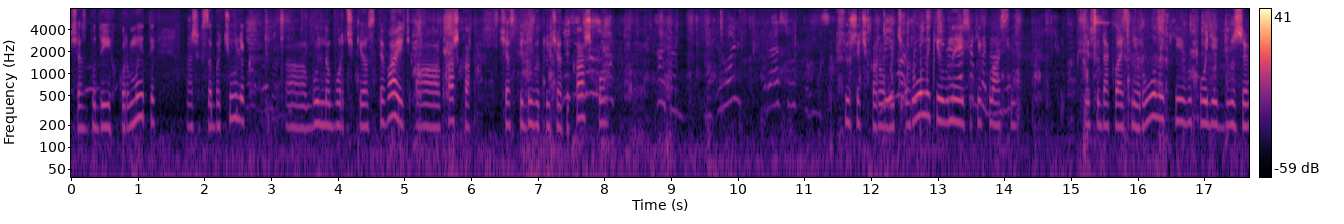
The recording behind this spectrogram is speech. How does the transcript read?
Зараз буде їх кормити. Наших собачулек. А, Бульноборчики остивають, а кашка. Зараз піду виключати кашку. Ксюшечка робить ролики, у неї такі класні. Ксюша, класні ролики виходять дуже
